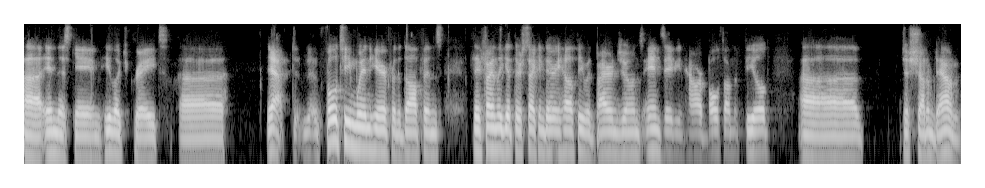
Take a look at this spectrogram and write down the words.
uh, in this game. He looked great. Uh, yeah, full team win here for the Dolphins. They finally get their secondary healthy with Byron Jones and Xavier Howard both on the field. Uh, just shut them down.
